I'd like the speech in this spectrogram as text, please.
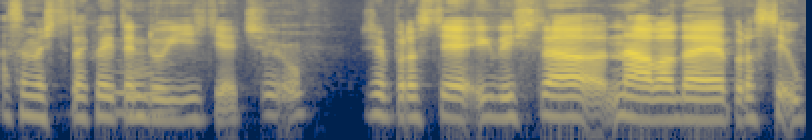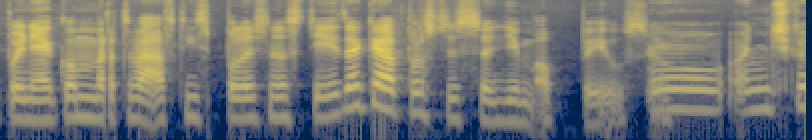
A jsem ještě takový ten No. dojížděč. Jo. Že prostě, i když ta nálada je prostě úplně jako mrtvá v té společnosti, tak já prostě sedím a piju si. No, Anička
